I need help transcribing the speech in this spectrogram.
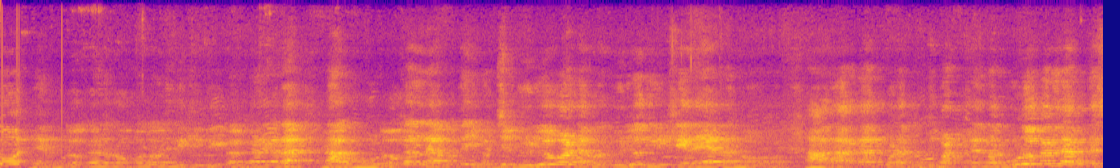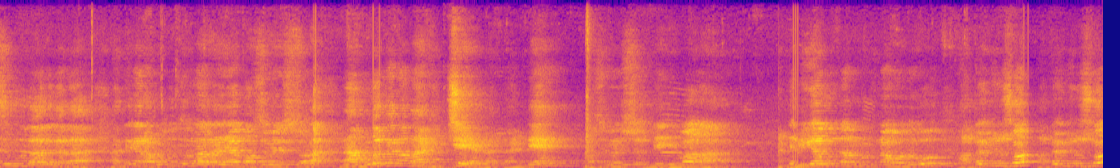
నేను మూడో కన్ను రూపంలో నేను కిందికి పంపాను కదా. నాకు మూడో కన్ను లేకపోతే ఈ మధ్య వీడియో వాళ్ళు ఎవరు వీడియో తీయట్లేదయ్యా నన్ను. ఆధార్ కార్డు కూడా గుర్తుపట్టలేదు. మరి మూడో కన్ను లేకపోతే సిమ్ కాదు కదా. అందుకని అడుగుతున్నారయ్యా బసవేశ్వర నా మూడో నాకు ఇచ్చేయండి అంటే బసవేశ్వర నీకు ఇవ్వాలా? అంటే ఉందనుకుంటున్నావు నువ్వు? అర్థం చూసుకో అర్థం చూసుకో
